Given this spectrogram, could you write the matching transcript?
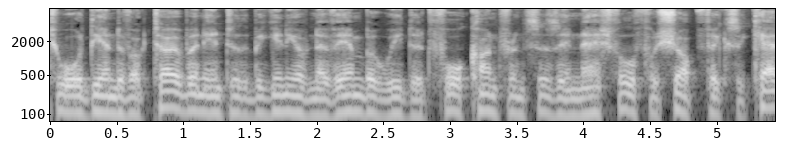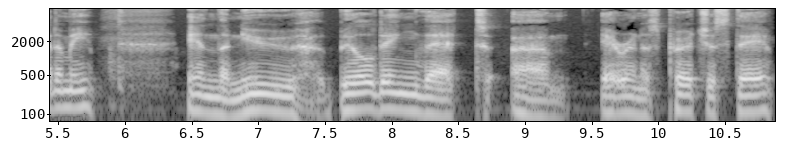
toward the end of October and into the beginning of November, we did four conferences in Nashville for Shop Fix Academy in the new building that um, Aaron has purchased there.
